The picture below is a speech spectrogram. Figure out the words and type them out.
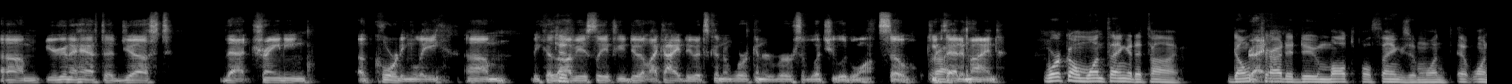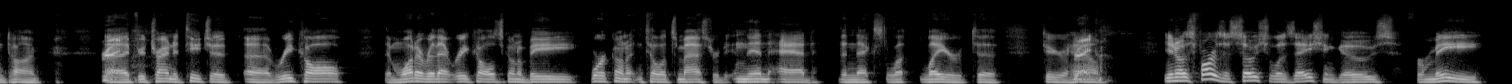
um, you're going to have to adjust that training accordingly. Um, because obviously, if you do it like I do, it's going to work in reverse of what you would want. So keep Right. that in mind. work on one thing at a time. Don't Right. try to do multiple things in one at one time. Uh, if you're trying to teach a, a recall, then whatever that recall is going to be, work on it until it's mastered, and then add the next la- layer to to your Right. hound. You know, as far as the socialization goes, for me,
